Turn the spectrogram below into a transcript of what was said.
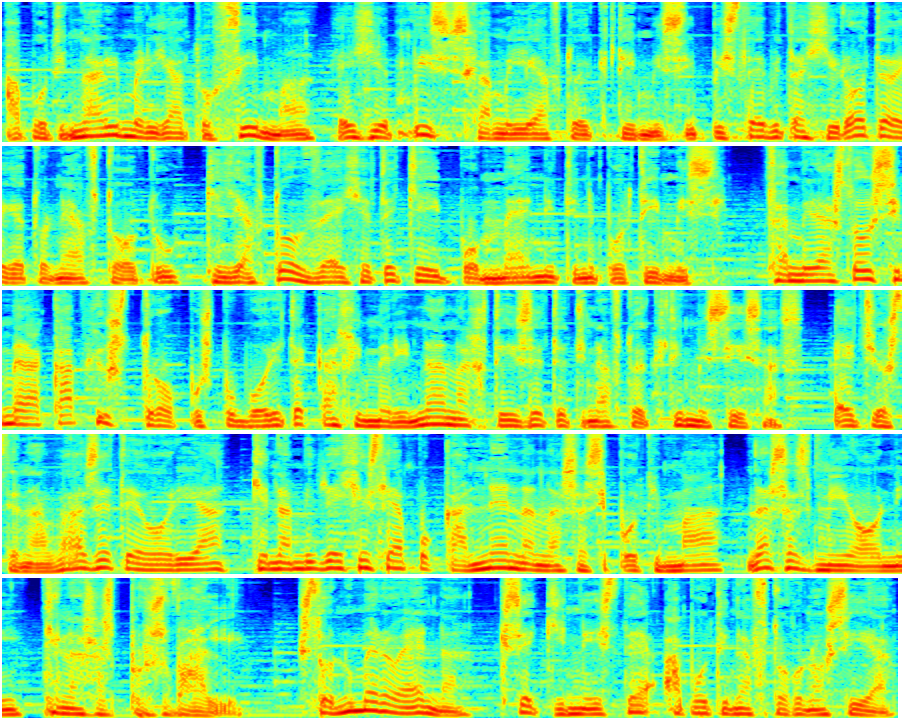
Από την άλλη μεριά το θύμα έχει επίσης χαμηλή αυτοεκτίμηση, πιστεύει τα χειρότερα για τον εαυτό του και γι' αυτό δέχεται και υπομένει την υποτίμηση. Θα μοιραστώ σήμερα κάποιους τρόπους που μπορείτε καθημερινά να χτίζετε την αυτοεκτίμησή σας, έτσι ώστε να βάζετε όρια και να μην δέχεστε από κανένα να σας υποτιμά, να σας μειώνει και να σας προσβάλλει. Στο νούμερο 1, ξεκινήστε από την αυτογνωσία.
